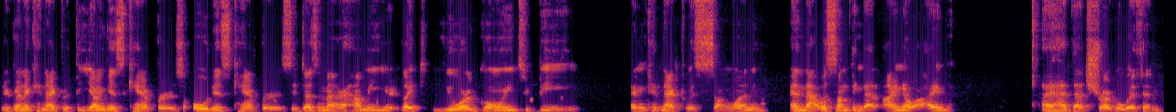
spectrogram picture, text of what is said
You're going to connect with the youngest campers, oldest campers. It doesn't matter how many years, like you are going to be and connect with someone. And that was something that I know I I had that struggle with. And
